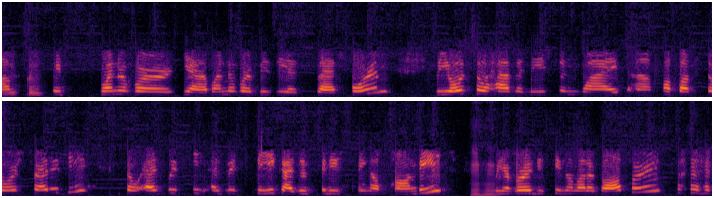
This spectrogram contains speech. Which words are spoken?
Um, Absolutely. it's one of our yeah one of our busiest platforms. We also have a nationwide uh, pop-up store strategy. I just finished being on Palm Beach. Mhm. We have already seen a lot of golfers.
